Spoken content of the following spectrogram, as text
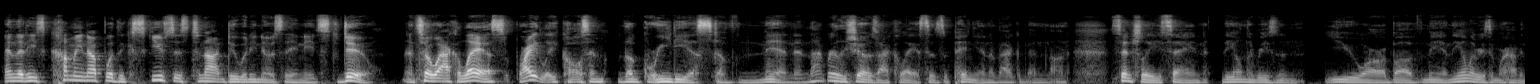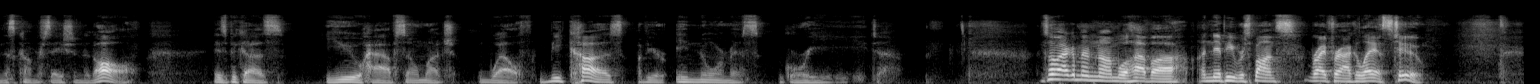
and that he's coming up with excuses to not do what he knows that he needs to do. And so Achilles rightly calls him the greediest of men, and that really shows Achilles' opinion of Agamemnon. Essentially, he's saying the only reason you are above me, and the only reason we're having this conversation at all, is because you have so much wealth because of your enormous greed. And so Agamemnon will have a, a nippy response right for Achilles too.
